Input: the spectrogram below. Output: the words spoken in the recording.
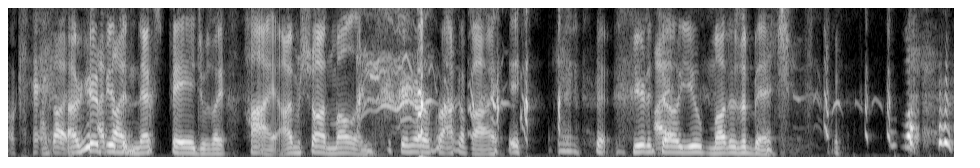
okay." I thought, How could it I be thought, the next page? It was like, "Hi, I'm Shawn Mullins, singer of Rockabye, here to tell you, mother's a bitch."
